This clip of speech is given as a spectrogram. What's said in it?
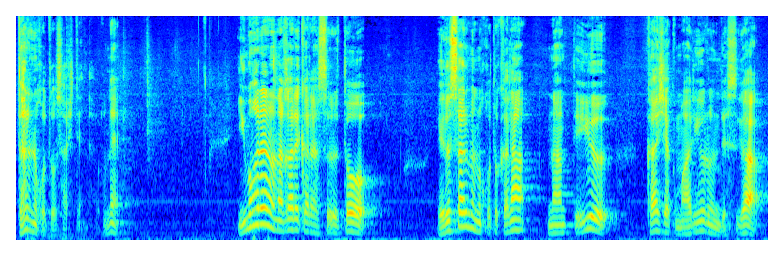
誰のことを指してんだろうね。今までの流れからするとエルサレムのことかななんていう解釈もあり得るんですが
